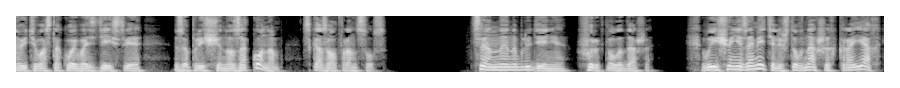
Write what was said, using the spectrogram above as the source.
«Но ведь у вас такое воздействие запрещено законом», — сказал француз. «Ценное наблюдение», — фыркнула Даша. «Вы еще не заметили, что в наших краях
